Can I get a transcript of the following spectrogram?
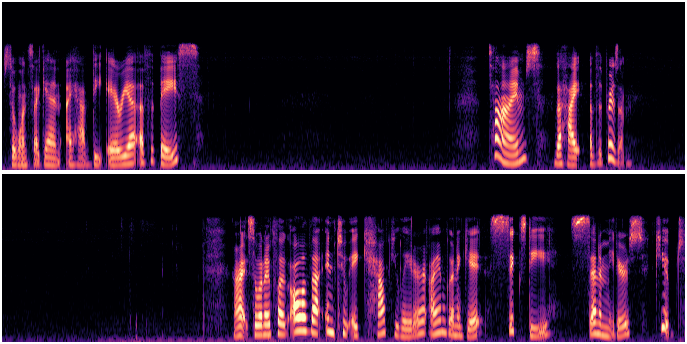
So once again, I have the area of the base times the height of the prism. All right, so when I plug all of that into a calculator, I am going to get 60 centimeters cubed.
